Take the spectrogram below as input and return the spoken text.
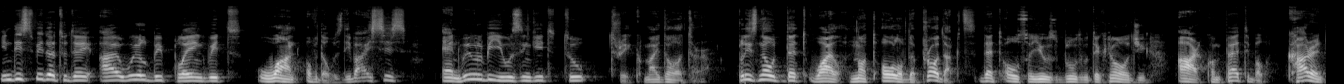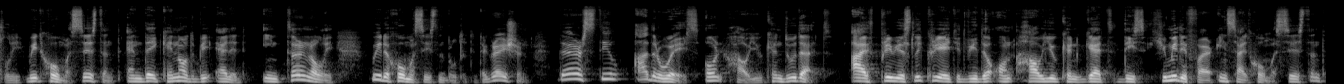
In this video today I will be playing with one of those devices and we will be using it to trick my daughter. Please note that while not all of the products that also use Bluetooth technology are compatible currently with Home Assistant and they cannot be added internally with the Home Assistant Bluetooth integration, there are still other ways on how you can do that. I've previously created video on how you can get this humidifier inside Home Assistant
